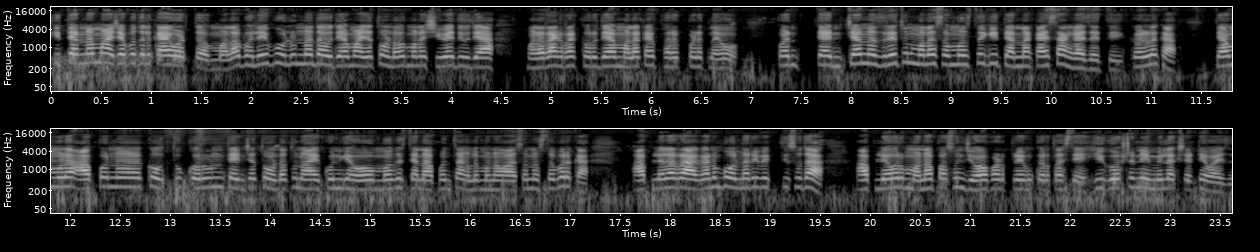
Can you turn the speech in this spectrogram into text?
की त्यांना माझ्याबद्दल काय वाटतं? मला भले बोलून ना जाऊ द्या माझ्या तोंडावर मला शिव्या देऊ द्या मला राग करू द्या मला काय फरक पडत नाही हो. पण त्यांच्या नजरेतून मला समजतं की त्यांना काय सांगायचं आहे ते. कळलं का? त्यामुळं आपण कौतुक करून त्यांच्या तोंडातून ऐकून घ्यावं. मगच त्यांना आपण चांगलं म्हणावं असं नसतं बरं का. आपल्याला रागानं बोलणारी व्यक्तीसुद्धा आपल्यावर मनापासून जीवापाड प्रेम करत असते. ही गोष्ट नेहमी लक्षात ठेवायचं.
